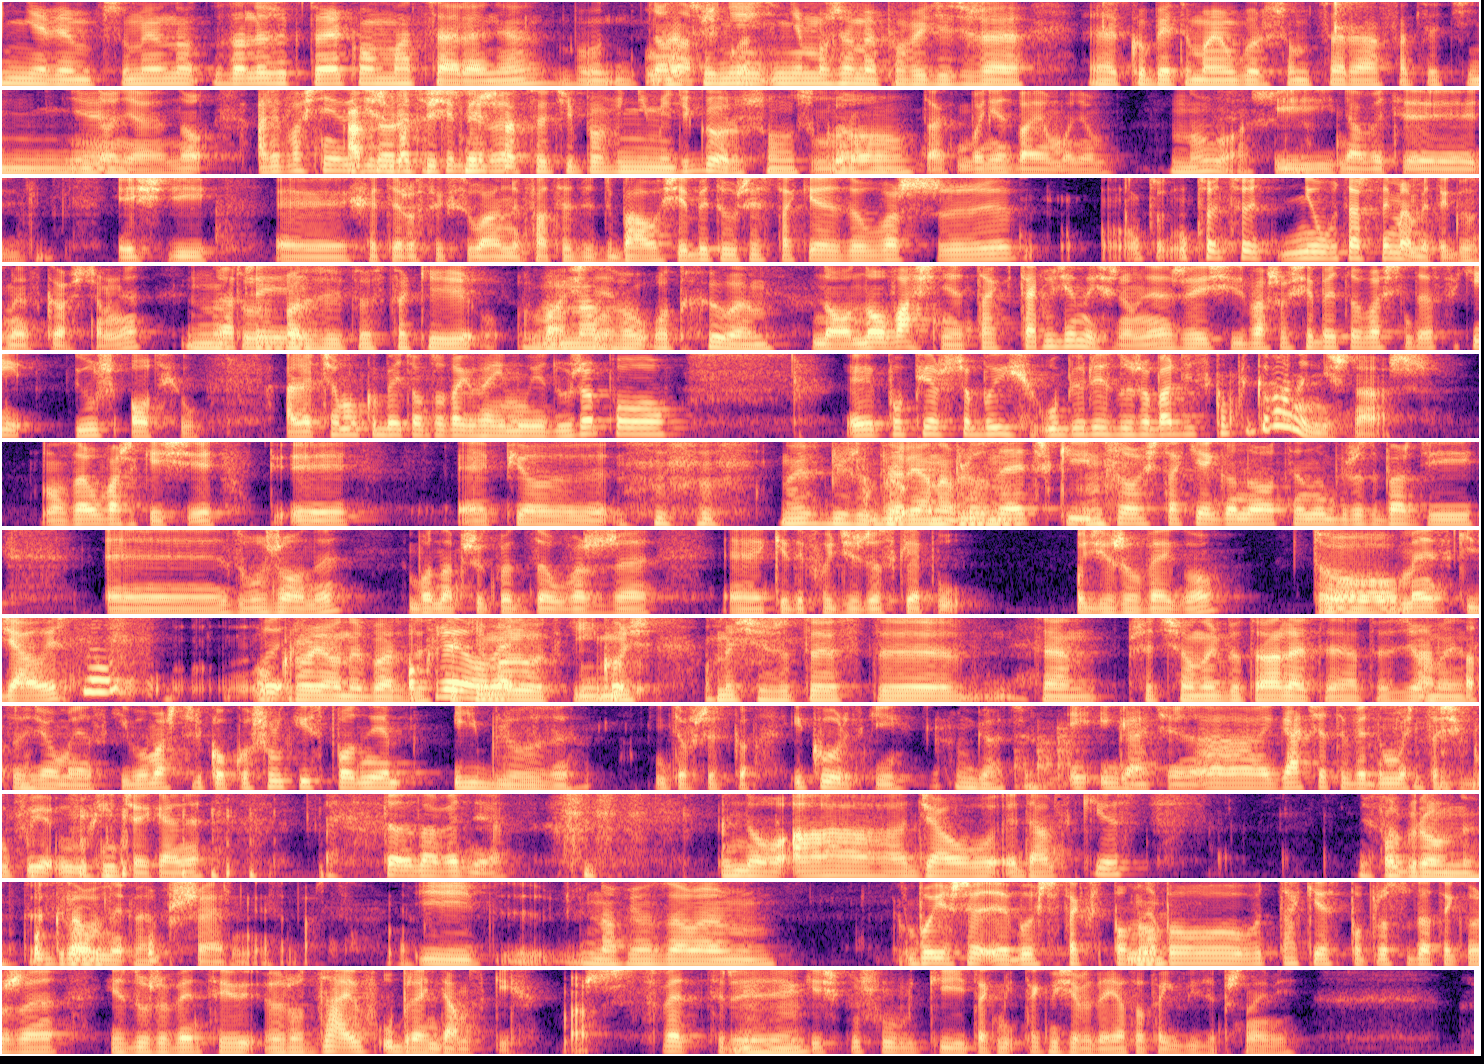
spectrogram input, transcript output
nie wiem, w sumie no, zależy kto jaką ma cerę, nie? Bo na raczej nie, nie możemy powiedzieć, że e, kobiety mają gorszą cerę, a faceci nie. No nie, no. Ale właśnie A widzisz, bo to się teoretycznie bierze... faceci powinni mieć gorszą, skoro... No, tak, bo nie dbają o nią. No, właśnie. I nawet y, jeśli y, heteroseksualny facet dba o siebie, to już jest takie, zauważ, y, to, to, to nie utożsamiamy tego z męskością, nie? No to już bardziej to jest taki, Właśnie. nazwał odchyłem. No, no właśnie, tak, tak ludzie myślą, nie? że jeśli dbasz o siebie, to właśnie to jest taki już odchył. Ale czemu kobietom to tak zajmuje dużo? Po, y, po pierwsze, bo ich ubiór jest dużo bardziej skomplikowany niż nasz. No zauważ jakieś y, y, pio, No jest biżuteria na bluzeczki, coś takiego, no ten ubiór jest bardziej e, złożony, bo na przykład zauważ, że e, kiedy wchodzisz do sklepu odzieżowego, to, To- męski dział jest, no, Okrojony bardzo, jest taki Okrojony. malutki. Myśl, myślisz, że to jest y, ten przedsionek do toalety, a to jest dział a, a męski. to jest dział męski, bo masz tylko koszulki, spodnie i bluzy. I to wszystko. I kurtki. Gacie. I, i gacie. A gacie to wiadomo, że to się kupuje u Chińczyka, nie? To nawet nie. No, a dział damski jest Jest ogromny. To jest cały ogromny, obszerny jest bardzo. Nie? I y, nawiązałem... Bo jeszcze, bo jeszcze tak wspomnę, bo tak jest po prostu dlatego, że jest dużo więcej rodzajów ubrań damskich. Masz swetry, jakieś koszulki, tak mi, tak mi się wydaje, ja to tak widzę przynajmniej.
